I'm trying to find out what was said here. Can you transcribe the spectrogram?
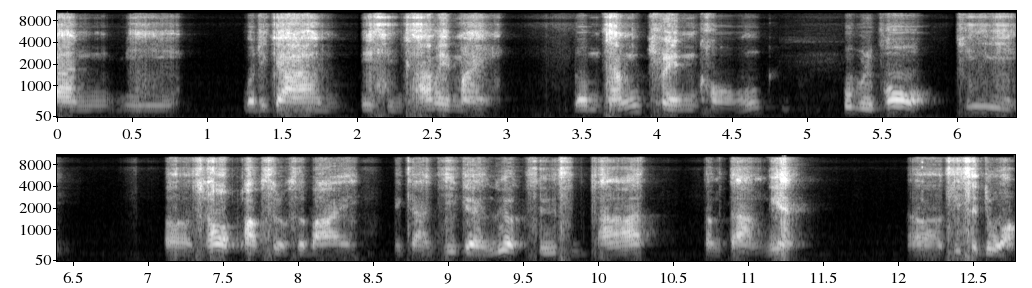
การมีบริการมีสินค้าใหม่ๆ รวมทั้งเทรนด์ของผู้บริโภคที่ออชอบความสะดวกสบาย การที่จะเลือกซื้อสินค้าต่างๆเนี่ยเอ่อที่สะดวก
